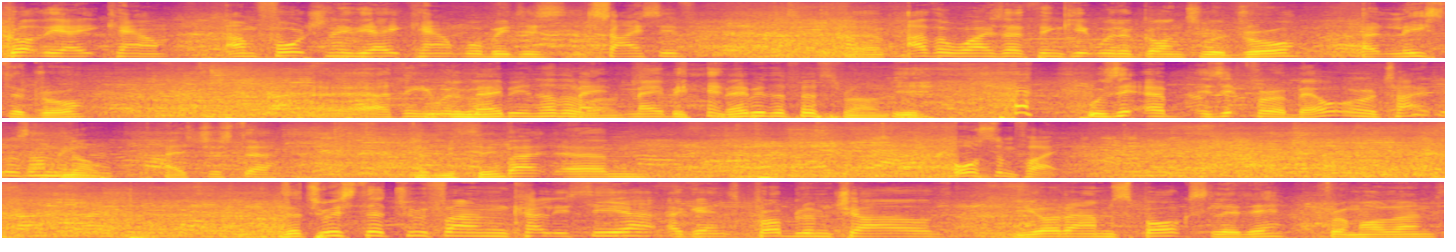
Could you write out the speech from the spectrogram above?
got the eight count. Unfortunately, the eight count will be decisive. Uh, otherwise, I think it would have gone to a draw, at least a draw. Uh, I think it would have Maybe another may- round. Maybe Maybe the fifth round. was it? A, is it for a belt or a title or something? No. it's just a. Let me see. But um, awesome fight. The Twister Tufan Kalisia against problem child Yoram Sporkslede from Holland.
